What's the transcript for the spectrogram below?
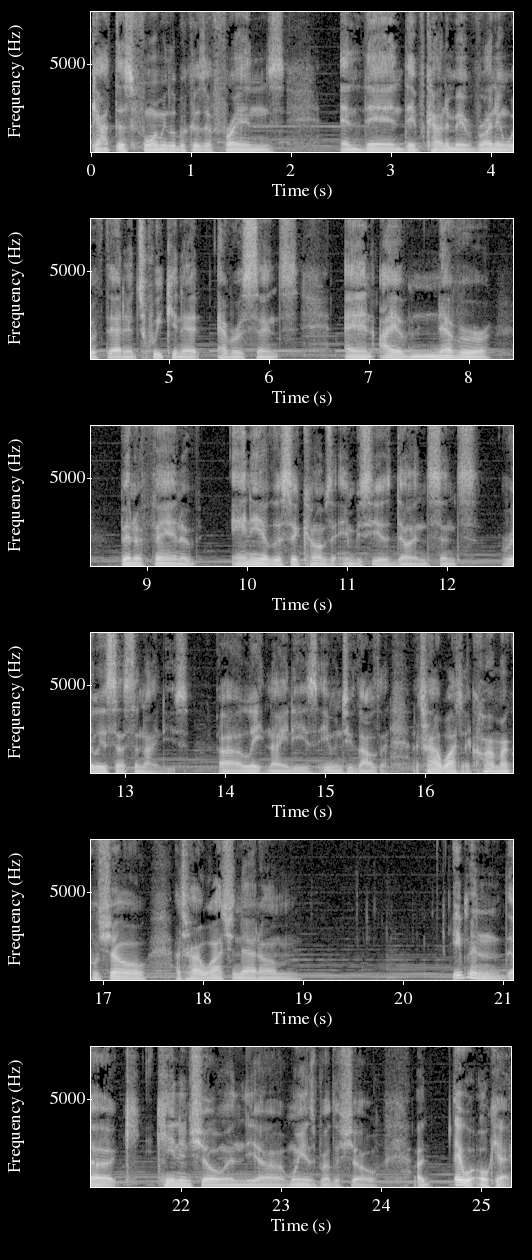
got this formula because of Friends, and then they've kind of been running with that and tweaking it ever since. And I have never been a fan of any of the sitcoms that NBC has done since really since the 90s. Uh, late 90s, even 2000. I tried watching the Carmichael show. I tried watching that um even the Kenan show and the uh, Wayans Brothers show. Uh, they were okay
